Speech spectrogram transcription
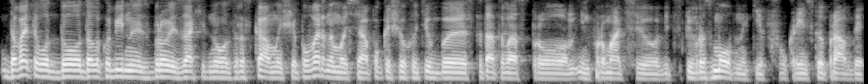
Давайте от до далекобійної зброї західного зразка ми ще повернемося. Поки що хотів би спитати вас про інформацію від співрозмовників української правди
